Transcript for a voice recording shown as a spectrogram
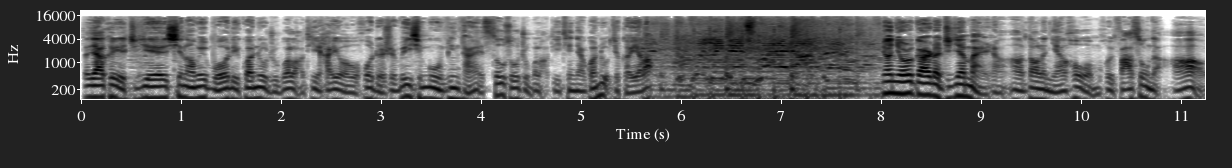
大家可以直接新浪微博里关注主播老 T，还有或者是微信公众平台搜索主播老 T，添加关注就可以了。要牛肉干的直接买上啊！到了年后我们会发送的啊！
